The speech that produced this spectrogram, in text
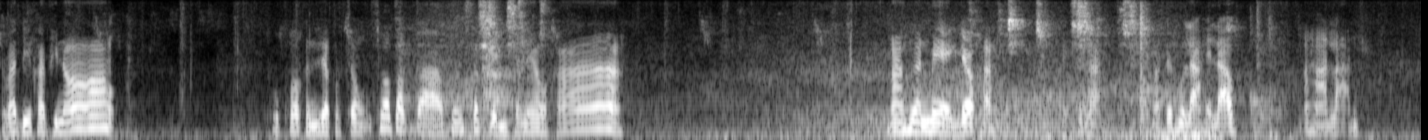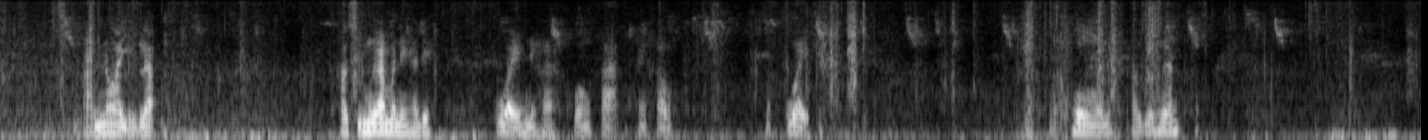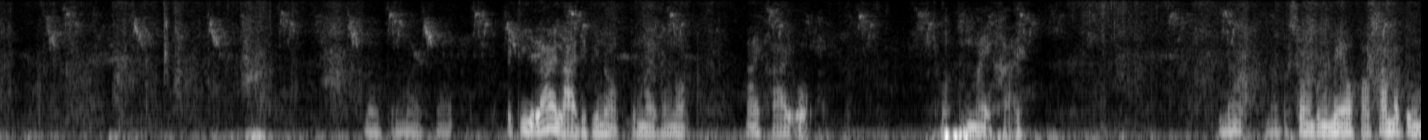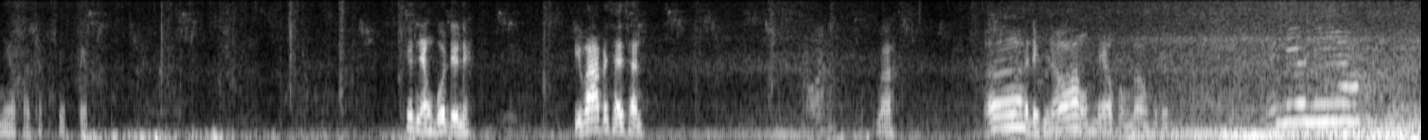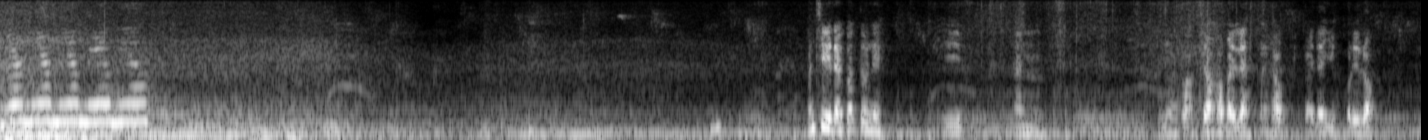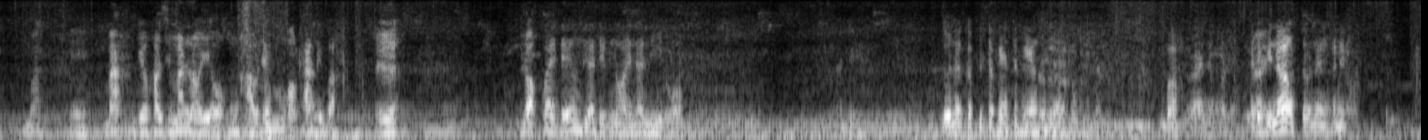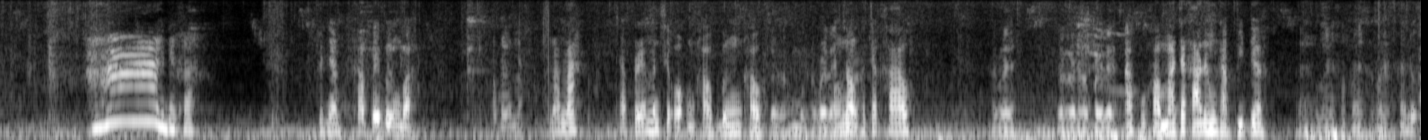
สวัสดีค่ะพี่น้องผู้พ่อกันนี่แหละกับช่องชอบปากกาคนสกุลชาแนลค่ะ มาเฮือนแม่อีกแล้วค่ะไปทุระมาแต่ทุระให้เรามาหาหลาน หลานน้อยอีกแล้วเขาสิเมื่อมันนี่ค่ะดิกล้วยนี่ค่ะของฝากให้เขามากล้วยมาคงอันนี้เอาเยอะเพื่อน หนึ่งต้นไม้ใช่ตะกี้ไล่หลายเด้อพี่น้องต้นไม้ข้างนอกไม้ขายออกถอดต้นไม้ขายพี่น้องมาส่องเบิ่งแมวเขาข้ามมาเบิ่งแมวเขาจักแป๊บแป๊บเฮ็ดหยังบดเดี๋ยวนี้อีว่าไปใส่สันมาเออเด็กพี่น้อง แมวของน้องเขาเด็กเมียวเมียวเมียวเมียวเมียวเมียวเมียว มันชื่อใดก็ตัวนี้ที่อันเนี่ยก็เจ้าเข้าไปเลยมันเข้าไปได้อยู่บ่ได้หรอกบ่อืมบ้าเดี๋ยวเขาสิมาลอยออกของเขาได้มึงออกทางนี่บ่เออหลอกไว้ได้ตั้งเถื่อเด็กน้อยนั่นนี่ออกอันนี้ตัวนั้นก็เป็นตะแพงตะแพงเอาพี่ไปน้องเอาลงให้มันบ่เวลายังมันอันนี้พี่น้องตัวหนึ่งคนนี้ฮ่าเด็กค่ะ เป็นยังขับไปเบิ่งบ่เข้าไปได้ไหมมามาจับไปมันสิออกของเขาเบิ่งเขาเจ้าขโมยเข้าไปเลยของน้องเขาจะเข้าว เข้าไปแล้วก็เข้าไปเลยเอาคูเขามาจะเข้าวแล้วมึงขับปิดเด้อเข้าไปเข้าไปเข้าไปฮัลโหล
